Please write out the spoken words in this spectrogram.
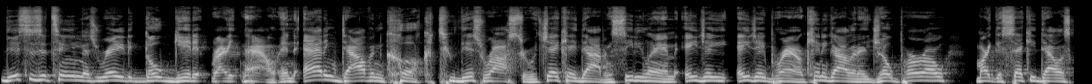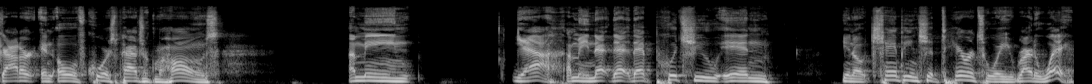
This is a team that's ready to go get it right now. And adding Dalvin Cook to this roster with J.K. Dobbins, CeeDee Lamb, AJ, AJ Brown, Kenny Golladay, Joe Burrow, Mike Gesicki, Dallas Goedert, and oh, of course, Patrick Mahomes. I mean, yeah, I mean that that that puts you in you know, championship territory right away.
